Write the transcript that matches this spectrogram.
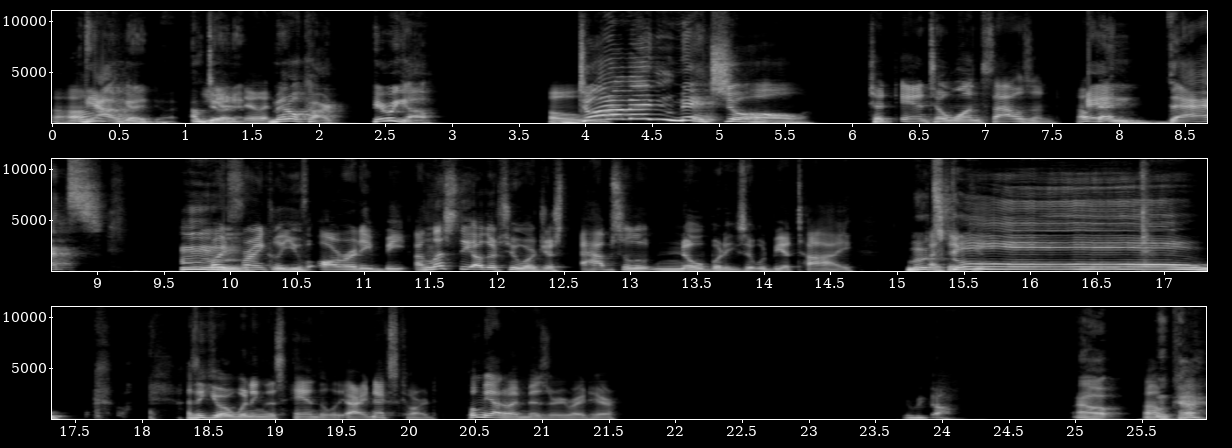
Oh, Yeah, I'm gonna do it. I'm You doing it. do it. Middle card. Here we go. oh. Donovan Mitchell. to and to 1000. Okay. And that's mm, Quite frankly, you've already beat, unless the other two are just absolute nobodies, it would be a tie. let's go. I think you are winning this handily. All right, next card. Put me out of my misery right here. Here we go. Oh, Oh, okay.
